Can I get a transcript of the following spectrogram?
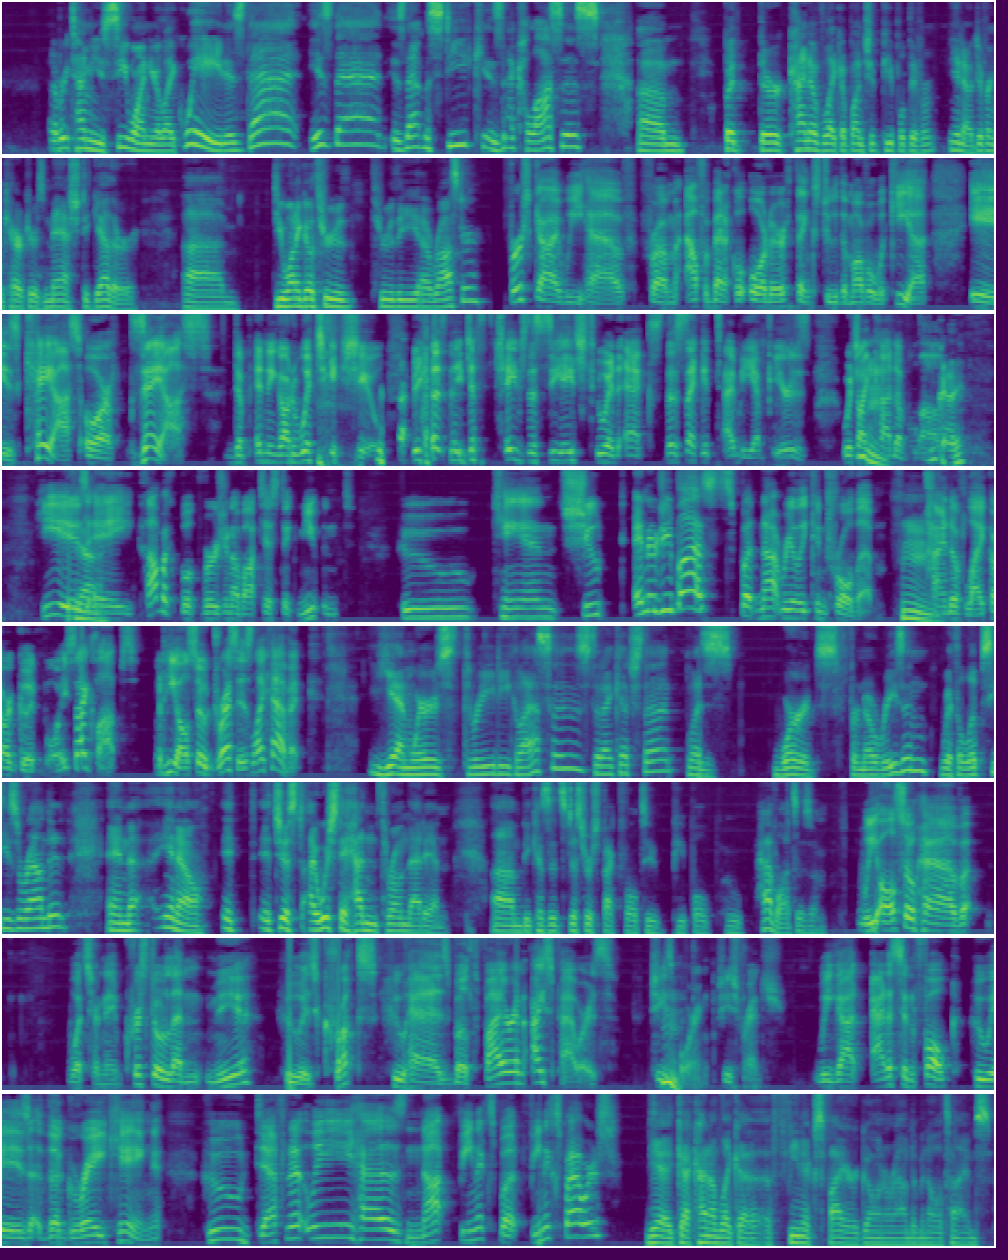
every time you see one, you're like, wait, is that is that is that Mystique? Is that Colossus? Um, but they're kind of like a bunch of people, different you know, different characters mashed together. Um, do you want to go through through the uh, roster? First guy we have from alphabetical order, thanks to the Marvel Wikia, is Chaos or Xaos, depending on which issue, because they just changed the CH to an X the second time he appears, which I Hmm. kind of love. Okay. He is Yeah. a comic book version of Autistic Mutant who can shoot energy blasts, but not really control them. Hmm. Kind of like our good boy Cyclops. But he also dresses like Havoc. Yeah, and wears 3D glasses. Did I catch that? Was words for no reason with ellipses around it, and uh, you know, it it just I wish they hadn't thrown that in um, because it's disrespectful to people who have autism. We also have what's her name? Crystal Lemieux, who is Crux, who has both fire and ice powers. She's Hmm. boring. She's French. We got Addison Falk, who is the Gray King, who definitely has not Phoenix but Phoenix powers. Yeah, it got kind of like a, a phoenix fire going around him at all times.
